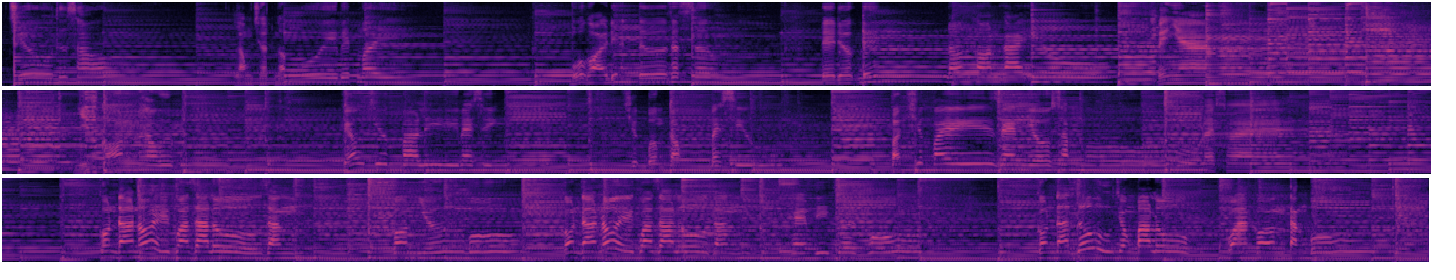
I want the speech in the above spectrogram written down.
chiều thứ sau lòng chợt ngậm ngùi biết mây. Bố gọi điện từ rất sớm để được đến đón con gái yêu về nhà. Nhìn con hao hức, kéo chiếc vali bé xinh, chiếc bơm tóc bé siêu và chiếc váy ren nhiều sắc màu lè xòe con đã nói qua Zalo rằng con nhớ bố. Con đã nói qua Zalo rằng em đi chơi phố. Con đã giấu trong ba lô qua con tặng bố.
